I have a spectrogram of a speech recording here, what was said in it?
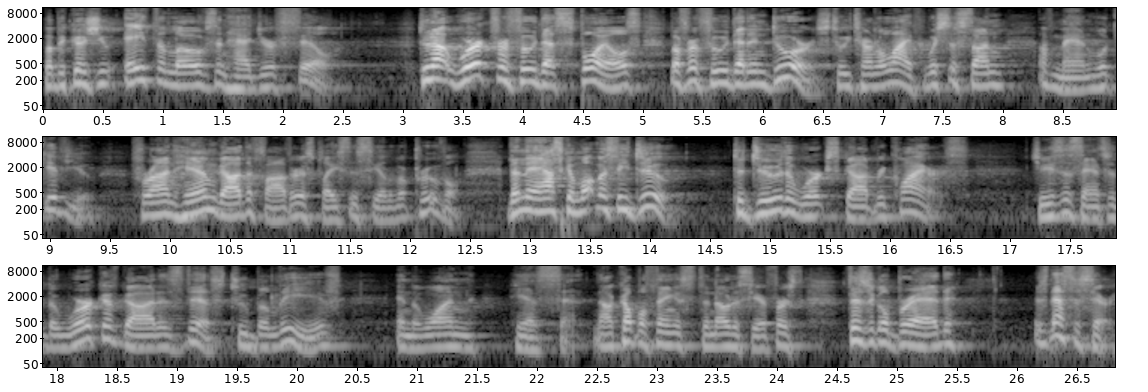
but because you ate the loaves and had your fill. Do not work for food that spoils, but for food that endures to eternal life, which the Son of Man will give you. For on him God the Father has placed the seal of approval. Then they ask him, What must he do to do the works God requires? Jesus answered, The work of God is this, to believe in the one he has sent. Now, a couple things to notice here. First, physical bread is necessary.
